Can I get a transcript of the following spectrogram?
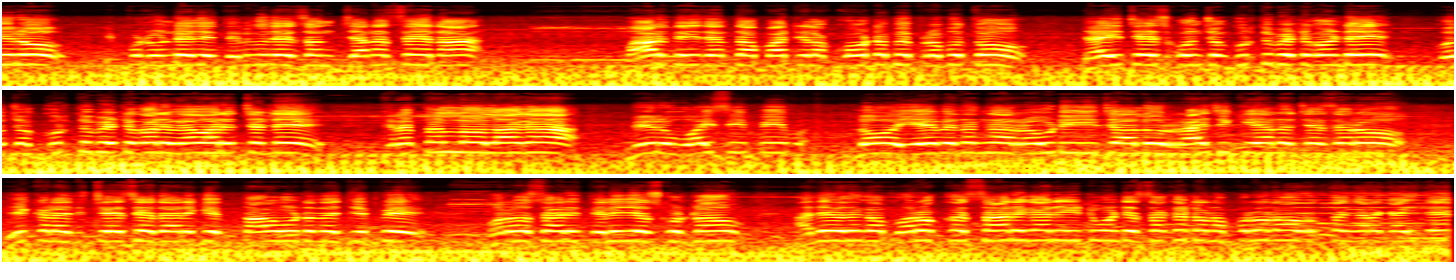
మీరు ఇప్పుడు ఉండేది తెలుగుదేశం జనసేన భారతీయ జనతా పార్టీల కూటమి ప్రభుత్వం. దయచేసి కొంచెం గుర్తుపెట్టుకోండి. కొంచెం గుర్తుపెట్టుకొని వ్యవహరించండి. క్రితంలో లాగా మీరు వైసీపీలో ఏ విధంగా రౌడీజాలు రాజకీయాలు చేశారో ఇక్కడ అది చేసేదానికి తాగుంటుందని చెప్పి మరోసారి తెలియజేసుకుంటున్నాం. అదేవిధంగా మరొకసారి కానీ ఇటువంటి సంఘటన పునరావృతం కనుక అయితే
